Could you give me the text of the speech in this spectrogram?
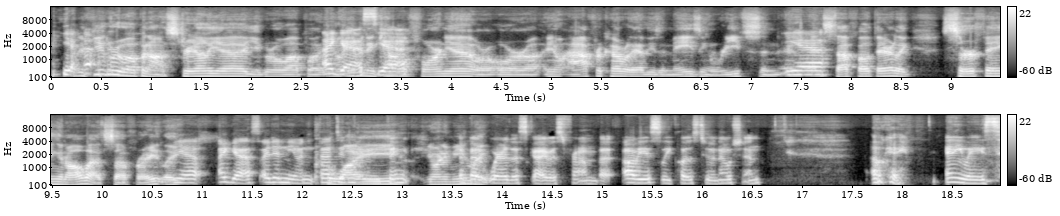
But if you grew up in Australia, you grew up, uh, I know, guess, even in yeah. California or, or uh, you know, Africa, where they have these amazing reefs and, and, Yeah. and stuff out there, like surfing and all that stuff, right? Like yeah, I guess. I didn't even, that didn't Hawaii, even think you know what I mean? about Like, where this guy was from, but obviously close to an ocean. Okay. Anyways,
